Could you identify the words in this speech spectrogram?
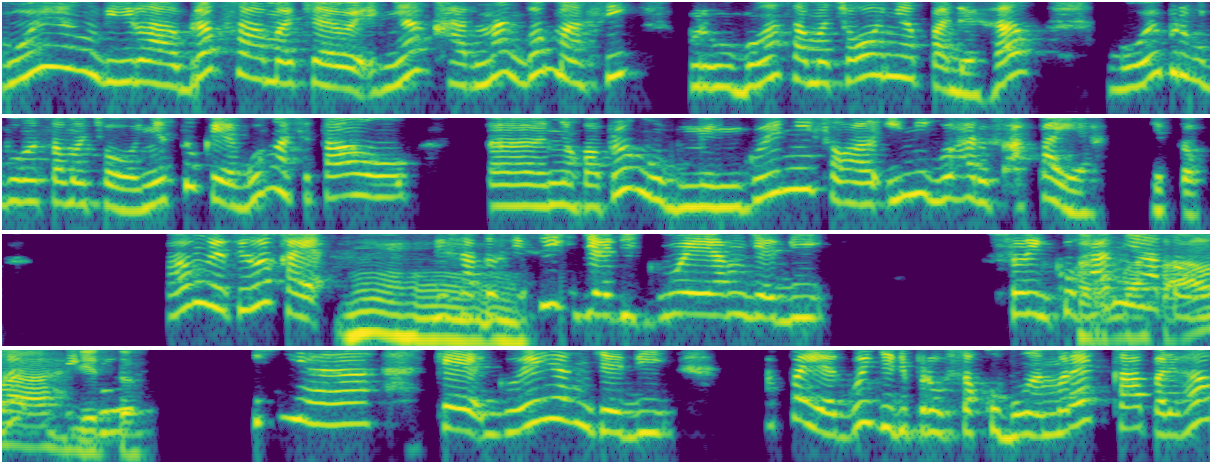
gue yang dilabrak sama ceweknya karena gue masih berhubungan sama cowoknya. Padahal gue berhubungan sama cowoknya tuh kayak gue ngasih tahu e, nyokap lo ngubungin gue nih soal ini gue harus apa ya? Gitu. Paham gak sih lo? Kayak Hmm, di hmm, satu hmm. sisi jadi gue yang jadi selingkuhannya atau enggak jadi gitu. gue iya kayak gue yang jadi apa ya gue jadi perusak hubungan mereka. Padahal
